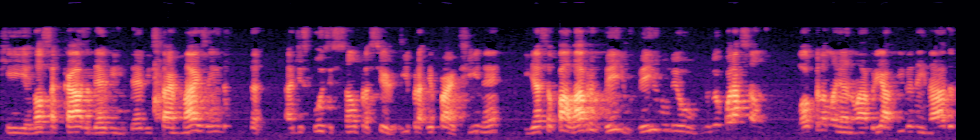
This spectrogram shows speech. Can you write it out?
que nossa casa deve, deve estar mais ainda à disposição para servir, para repartir, né? E essa palavra veio, veio no meu, no meu coração. Logo pela manhã, não abri a Bíblia nem nada,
